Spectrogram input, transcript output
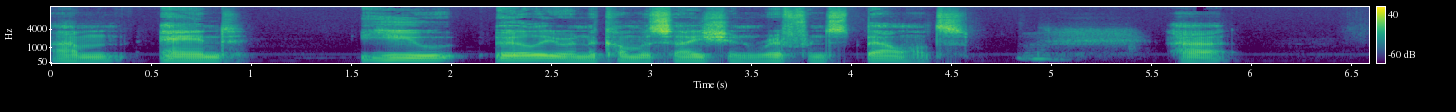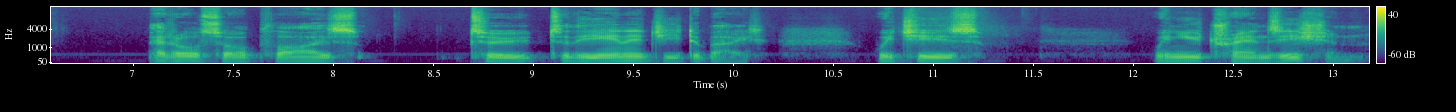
Um, and you earlier in the conversation referenced balance. Uh, that also applies to to the energy debate, which is when you transition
